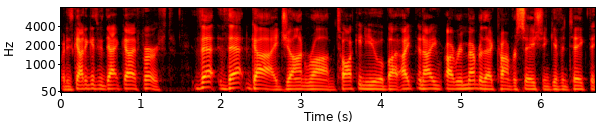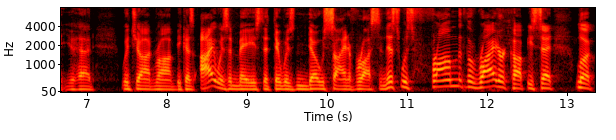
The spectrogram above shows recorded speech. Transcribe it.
but he's got to get through that guy first. That, that guy, Jon Rahm, talking to you about, I, and I, I remember that conversation, give and take, that you had with Jon Rahm because I was amazed that there was no sign of rust. And this was from the Ryder Cup. He said, Look,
